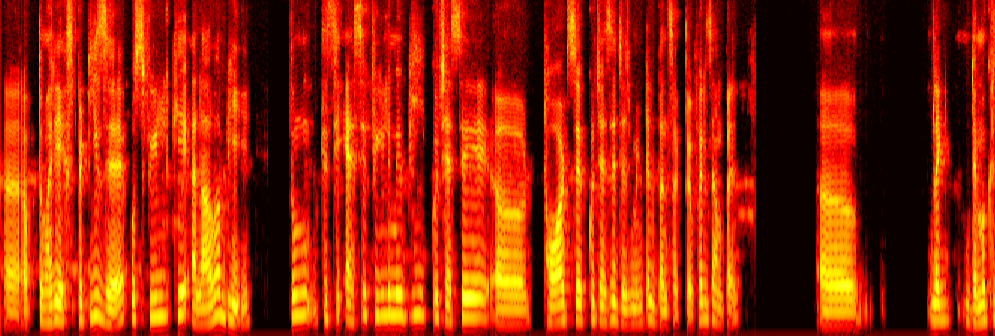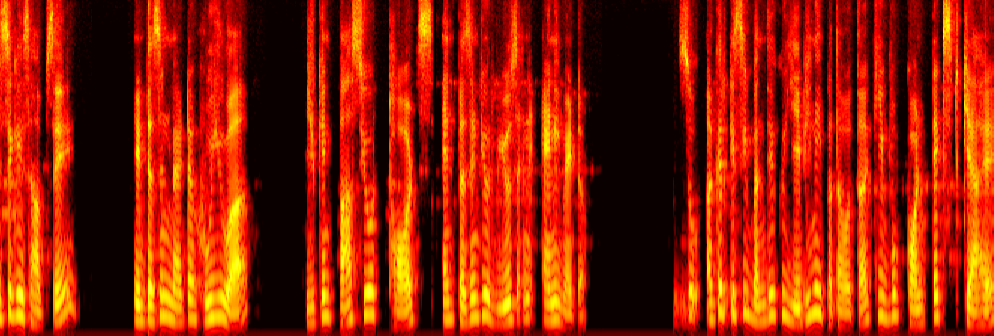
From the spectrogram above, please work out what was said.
अब तुम्हारी एक्सपर्टीज है, उस फ़ील्ड के अलावा भी तुम किसी ऐसे फ़ील्ड में भी कुछ ऐसे थॉट्स uh, या कुछ ऐसे जजमेंटल बन सकते हो? फॉर एग्जांपल लाइक डेमोक्रेसी के हिसाब से it doesn't matter who you are you can pass your thoughts and present your views in any matter so अगर किसी बंदे को ये भी नहीं पता होता कि वो कॉन्टेक्स्ट क्या है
